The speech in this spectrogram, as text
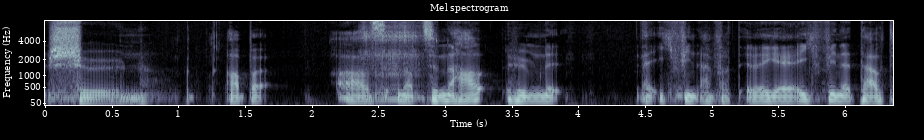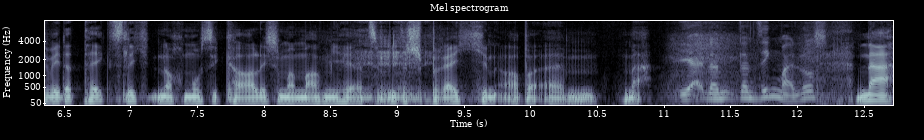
schön, aber als Nationalhymne ich finde einfach, ich finde, er taugt weder textlich noch musikalisch. Man mag mir jetzt widersprechen, aber ähm, Nein. Ja, dann, dann sing mal, los. Nein,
